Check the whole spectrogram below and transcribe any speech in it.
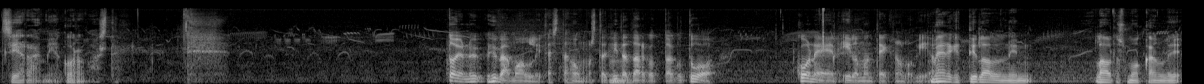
sieraimia korvaasta. Toi on hy- hyvä malli tästä hommasta, että mitä tarkoittaa, kun tuo koneen ilman teknologiaa. Merkit tilalla, niin lautasmuokkain oli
